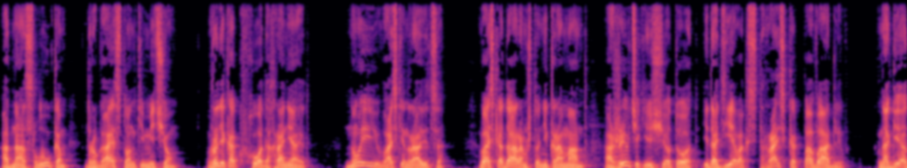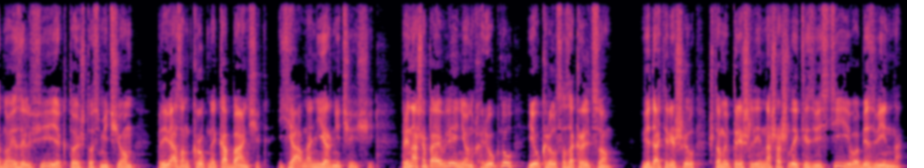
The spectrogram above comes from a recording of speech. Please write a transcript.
Одна с луком, другая с тонким мечом. Вроде как вход охраняют. Ну и Ваське нравится. Васька даром, что некромант, а живчик еще тот, и до девок страсть как повадлив. К ноге одной из эльфиек, той, что с мечом, привязан крупный кабанчик, явно нервничающий. При нашем появлении он хрюкнул и укрылся за крыльцом. Видать, решил, что мы пришли на шашлык извести его безвинно.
